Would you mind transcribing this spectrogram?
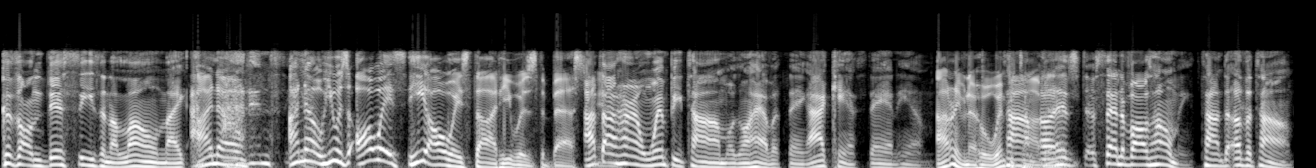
because on this season alone, like I, I know. I didn't see I it. know. He was always. He always thought he was the best. I man. thought her and Wimpy Tom were gonna have a thing. I can't stand him. I don't even know who Wimpy Tom, Tom, uh, is. his Sandoval's homie, Tom, the other Tom.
